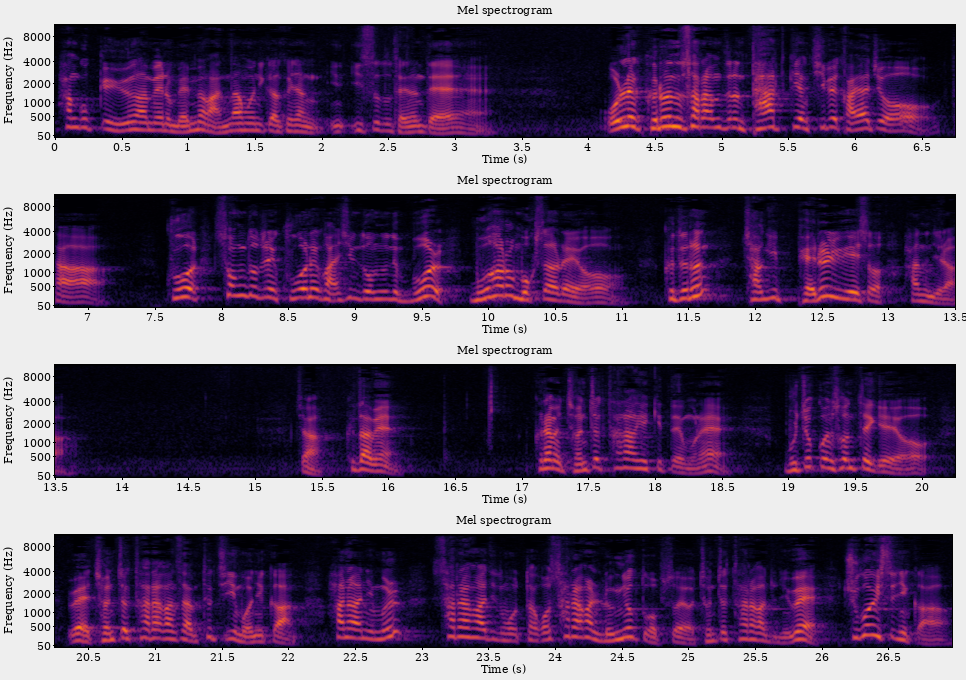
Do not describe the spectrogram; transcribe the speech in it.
한국교 유용하면 몇 명 안 남으니까 그냥 있어도 되는데 원래 그런 사람들은 다 그냥 집에 가야죠. 다. 구원, 성도들의 구원에 관심도 없는데 뭘, 뭐하러 목사를 해요? 그들은 자기 배를 위해서 하느니라. 자, 그 다음에, 그러면 전적 타락했기 때문에 무조건 선택이에요. 왜? 전적 타락한 사람 특징이 뭐니까 하나님을 사랑하지도 못하고 사랑할 능력도 없어요. 전적 타락한 존재. 왜? 죽어 있으니까.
